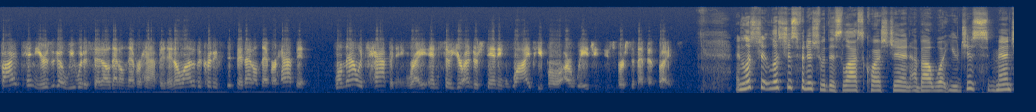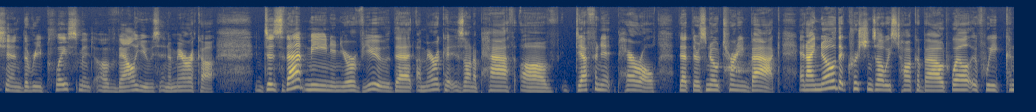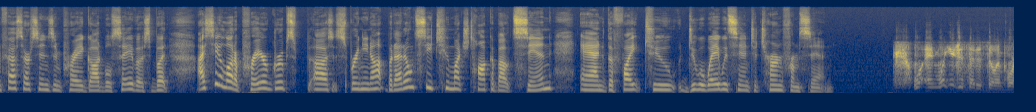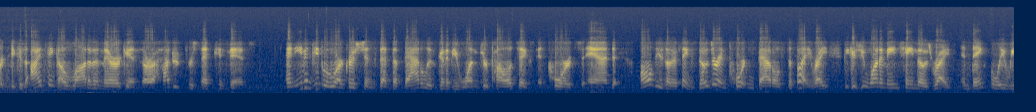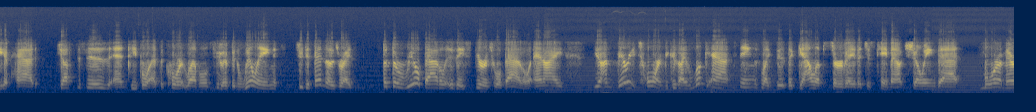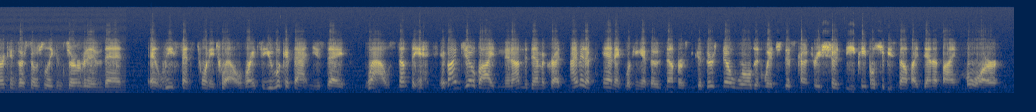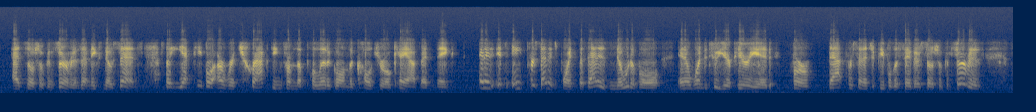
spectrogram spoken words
five, ten years ago, we would have said, "Oh, that'll never happen," and a lot of the critics did say that'll never happen. Well, now it's happening, right? And so you're understanding why people are waging these First Amendment fights. And let's ju- let's just finish with this last question about what you just mentioned, the replacement of values in America. Does that mean, in your view, that America is on a path of definite peril, that there's no turning back? And I know that Christians always talk about, well, if we confess our sins and pray, God will save us. But I see a lot of prayer groups uh, springing up, but I don't see too much talk about sin and the fight to do away with sin, to turn from sin. Well, and what you just said is so important because I think a lot of Americans are 100% convinced, and even people who are Christians, that the battle is going to be won through politics and courts and all these other things. Those are important battles to fight, right? Because you want to maintain those rights. And thankfully, we have had justices and people at the court levels who have been willing to defend those rights. But the real battle is a spiritual battle. And I you know, I'm very torn because I look at things like the, the Gallup survey that just came out showing that more Americans are socially conservative than at least since 2012, right? So you look at that and you say, wow, something. If I'm Joe Biden and I'm the Democrats, I'm in a panic looking at those numbers because there's no world in which this country should be, people should be self identifying more as social conservatives. That makes no sense. But yet people are retracting from the political and the cultural chaos, I think, and it, it's eight percentage points, but that is notable in a one to two year period for that percentage of people to say they're social conservatives.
